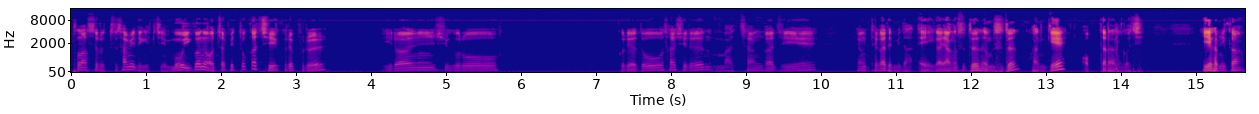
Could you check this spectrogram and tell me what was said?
플러스 루트 3이 되겠지. 뭐 이거는 어차피 똑같이 그래프를 이런 식으로 그려도 사실은 마찬가지의 형태가 됩니다. A가 양수든 음수든 관계 없다라는 거지. 이해갑니까?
